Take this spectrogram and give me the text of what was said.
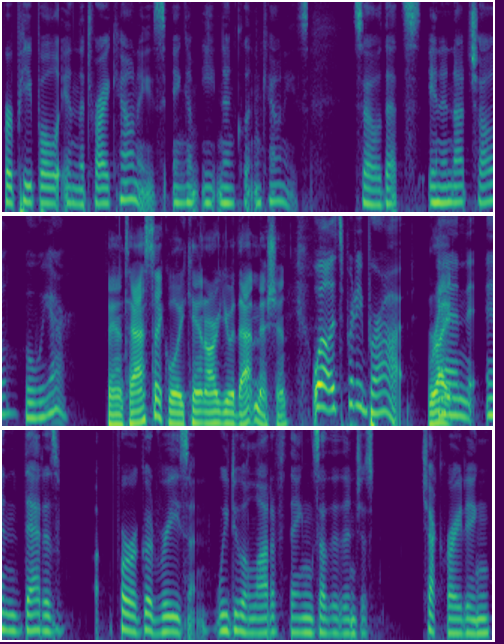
for people in the tri counties, Ingham, Eaton, and Clinton counties. So that's in a nutshell who we are. Fantastic. Well, you can't argue with that mission. Well, it's pretty broad, Right. And and that is for a good reason. We do a lot of things other than just check writing.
